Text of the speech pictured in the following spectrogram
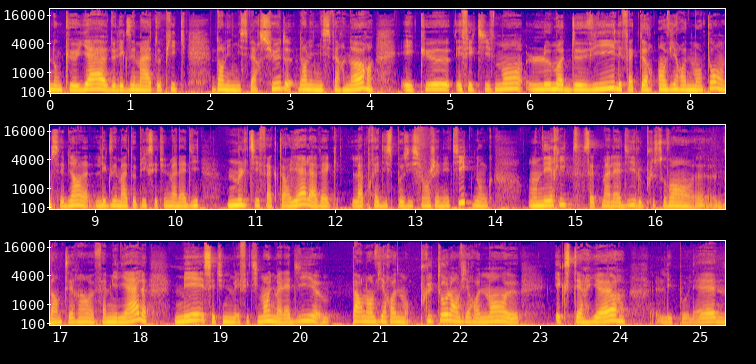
Donc euh, il y a de l'eczéma atopique dans l'hémisphère sud, dans l'hémisphère nord, et que effectivement le mode de vie, les facteurs environnementaux, on le sait bien, l'eczéma atopique c'est une maladie multifactorielle avec la prédisposition génétique. Donc on hérite cette maladie le plus souvent euh, d'un terrain familial, mais c'est effectivement une maladie euh, par l'environnement, plutôt l'environnement euh, extérieur, les pollens,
